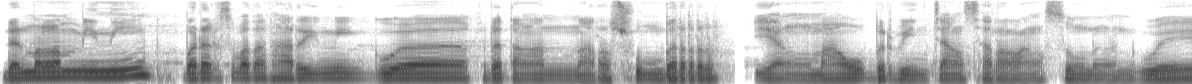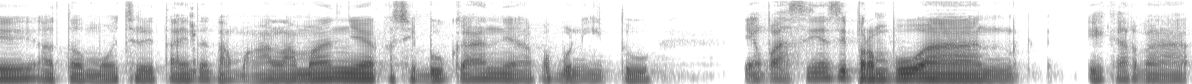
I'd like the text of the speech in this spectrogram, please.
Dan malam ini pada kesempatan hari ini gue kedatangan narasumber yang mau berbincang secara langsung dengan gue atau mau ceritain tentang pengalamannya kesibukannya apa pun itu. Yang pastinya sih perempuan. Ya karena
